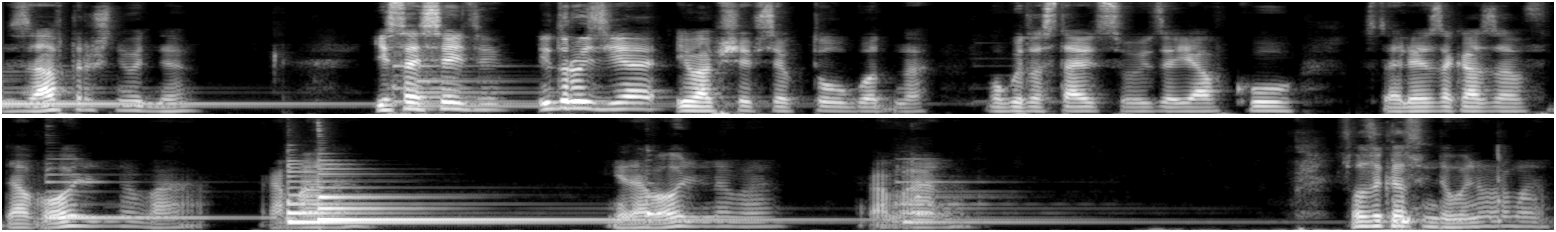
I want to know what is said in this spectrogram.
завтрашнего дня. И соседи, и друзья, и вообще все кто угодно могут оставить свою заявку в столе заказов довольного романа. Недовольного романа. Что заказывать недовольного романа?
